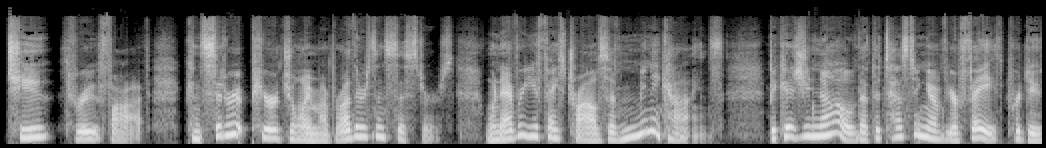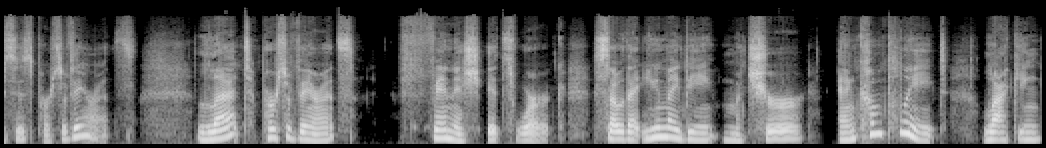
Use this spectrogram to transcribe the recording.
2 through 5. Consider it pure joy, my brothers and sisters, whenever you face trials of many kinds, because you know that the testing of your faith produces perseverance. Let perseverance finish its work so that you may be mature and complete, lacking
